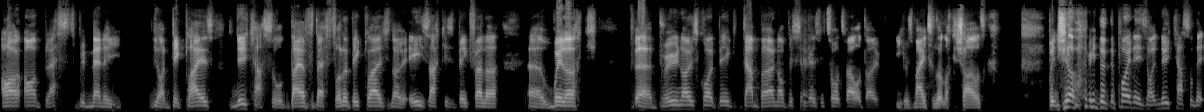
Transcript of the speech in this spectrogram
are, aren't blessed with many you know, big players. Newcastle, they have they're full of big players. You know, Isak is a big fella. Uh, Willock, uh, Bruno's quite big. Dan Burn, obviously, as we talked about, although he was made to look like a child. But you know, I mean, the, the point is like Newcastle. That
